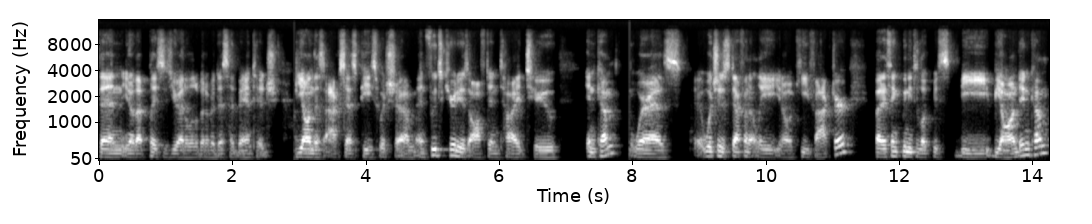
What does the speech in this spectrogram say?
then you know that places you at a little bit of a disadvantage beyond this access piece which um, and food security is often tied to income whereas which is definitely you know a key factor but i think we need to look be, be beyond income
